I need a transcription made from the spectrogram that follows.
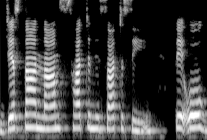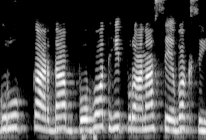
ਜਿਸ ਦਾ ਨਾਮ ਸੱਚ ਨਿਸੱਚ ਸੀ ਤੇ ਉਹ ਗੁਰੂ ਘਰ ਦਾ ਬਹੁਤ ਹੀ ਪੁਰਾਣਾ ਸੇਵਕ ਸੀ।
